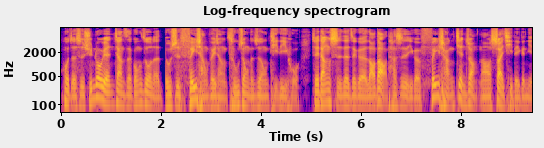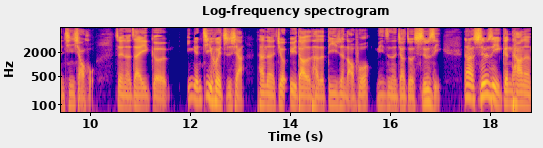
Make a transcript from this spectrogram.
或者是巡逻员这样子的工作呢，都是非常非常粗重的这种体力活。所以当时的这个老道，他是一个非常健壮然后帅气的一个年轻小伙。所以呢，在一个因缘际会之下，他呢就遇到了他的第一任老婆，名字呢叫做 Susie。那 Susie 跟他呢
